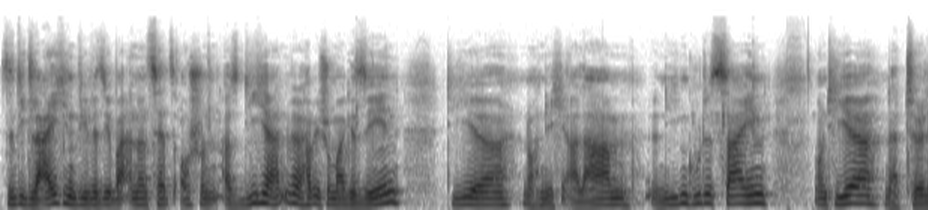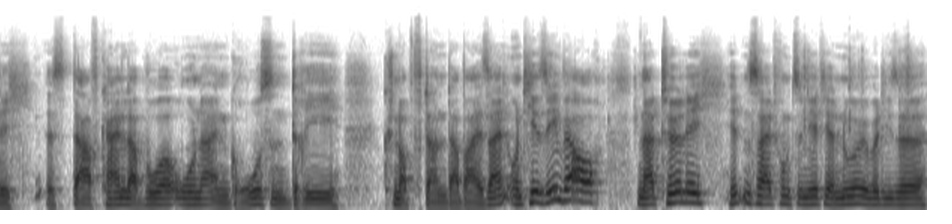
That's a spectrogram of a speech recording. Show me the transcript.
Sind die gleichen, wie wir sie bei anderen Sets auch schon. Also die hier hatten wir, habe ich schon mal gesehen. Die hier noch nicht Alarm, nie ein gutes Zeichen. Und hier natürlich, es darf kein Labor ohne einen großen Drehknopf dann dabei sein. Und hier sehen wir auch, natürlich, Hittenside funktioniert ja nur über diese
